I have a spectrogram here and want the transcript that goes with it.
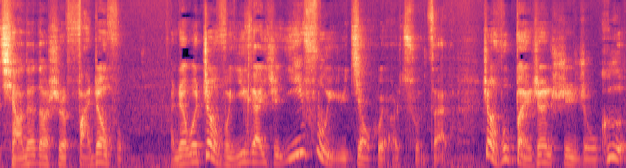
强调的是反政府，认为政府应该是依附于教会而存在的，政府本身是一种恶。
